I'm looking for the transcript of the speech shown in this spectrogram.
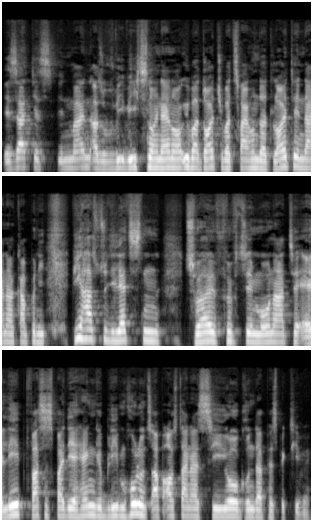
Ihr seid jetzt in meinen, also wie, wie ich es noch in Erinnerung, über Deutsch, über 200 Leute in deiner Company. Wie hast du die letzten 12, 15 Monate erlebt? Was ist bei dir hängen geblieben? Hol uns ab aus deiner CEO-Gründerperspektive.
